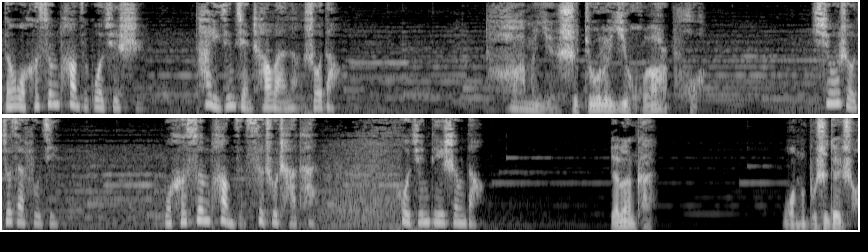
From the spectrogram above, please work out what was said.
等我和孙胖子过去时，他已经检查完了，说道：“他们也是丢了一魂二魄，凶手就在附近。”我和孙胖子四处查看，破军低声道：“别乱看，我们不是对手。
